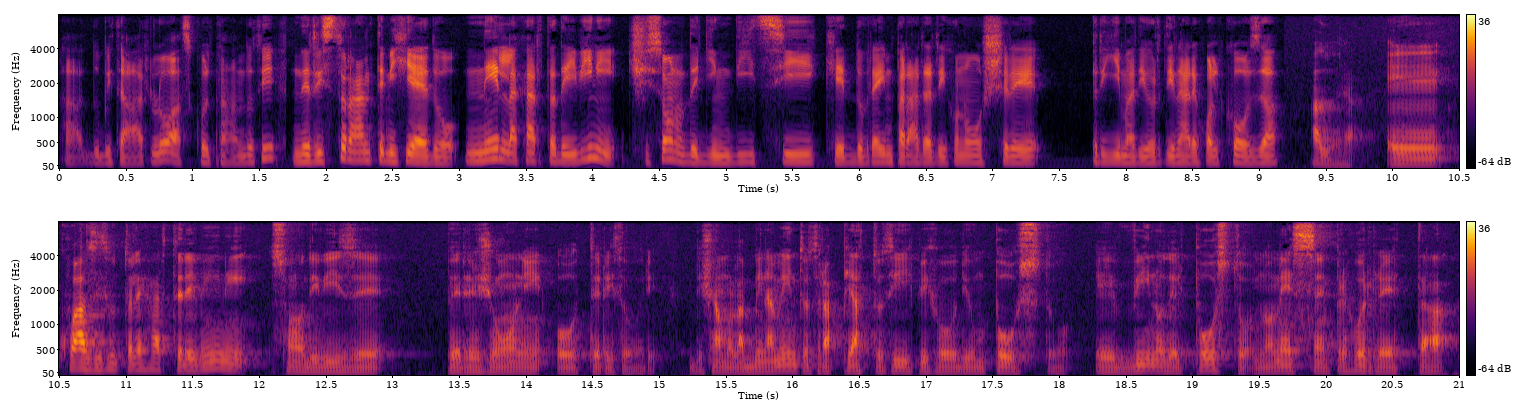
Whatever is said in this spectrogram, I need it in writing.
a dubitarlo ascoltandoti. Nel ristorante mi chiedo, nella carta dei vini ci sono degli indizi che dovrei imparare a riconoscere prima di ordinare qualcosa? Allora, eh, quasi tutte le carte dei vini sono divise per regioni o territori diciamo, l'abbinamento tra piatto tipico di un posto e vino del posto non è sempre corretta,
